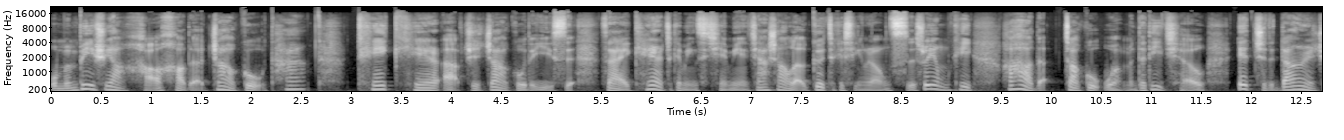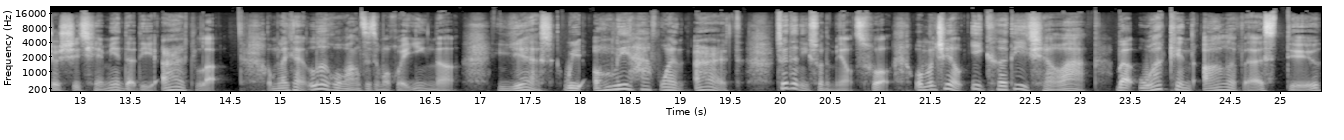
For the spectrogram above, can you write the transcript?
我们必须要好好的照顾它。Take care of 是照顾的意思，在 care 这个名词前面加上了 good 这个形容词，所以我们可以好好的照顾我们的地球。It 指的当然就是前面的 the earth 了。我们来看乐活王子怎么回应呢？Yes, we only have one Earth。真的，你说的没有错，我们只有一颗地球啊。But what can all of us do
